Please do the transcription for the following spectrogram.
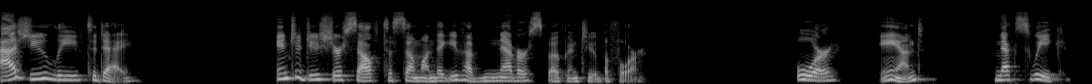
As you leave today, introduce yourself to someone that you have never spoken to before. Or, and next week,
